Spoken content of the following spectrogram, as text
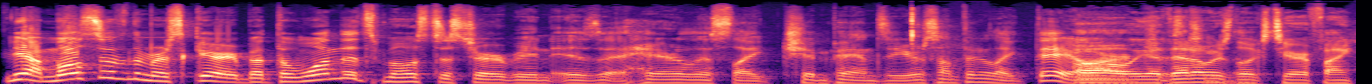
Yeah, most of them are scary, but the one that's most disturbing is a hairless like chimpanzee or something. Like they are. Oh yeah, that always looks terrifying.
